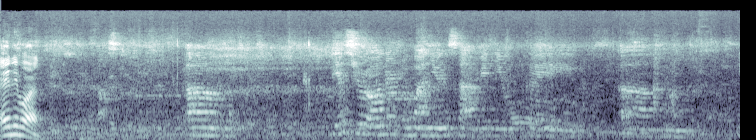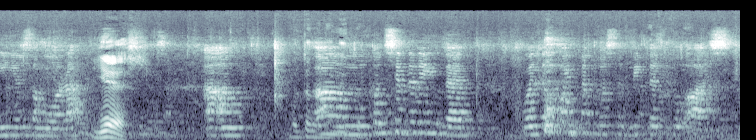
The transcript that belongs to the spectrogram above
Anyone? Um, yes, Your Honor, dumaan yun sa amin yung kay um, Nino Zamora. Yes. Um, um, considering that when the appointment was submitted to us,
